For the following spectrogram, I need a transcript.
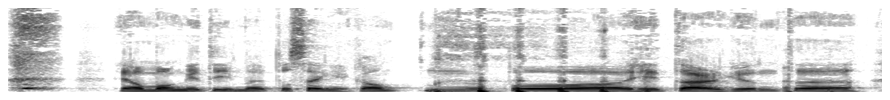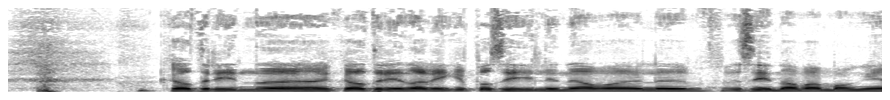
Jeg har mange timer på sengekanten på hit til Elgund Katrin, eh, Katrin har ligget på sidelinja ved siden av meg mange,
